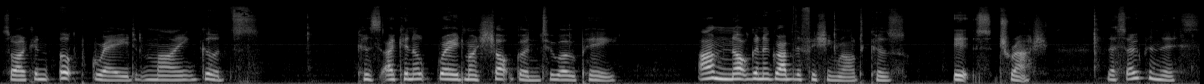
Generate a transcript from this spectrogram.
So I can upgrade my goods. Because I can upgrade my shotgun to OP. I'm not going to grab the fishing rod because it's trash. Let's open this.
